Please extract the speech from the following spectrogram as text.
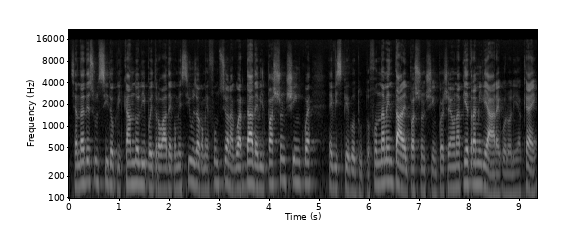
Se andate sul sito cliccando lì poi trovate come si usa, come funziona, guardatevi il Passion 5 e vi spiego tutto. Fondamentale il Passion 5, cioè una pietra miliare quello lì, ok?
